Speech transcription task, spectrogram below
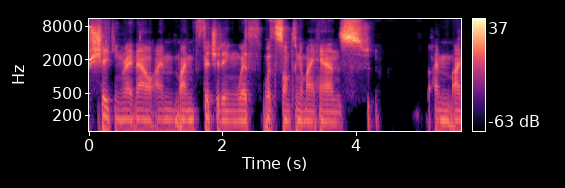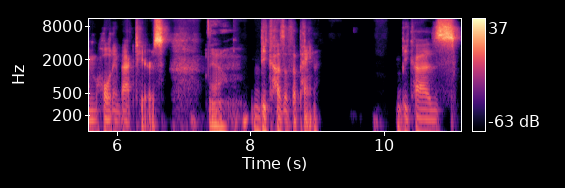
shaking right now. I'm I'm fidgeting with with something in my hands. I'm I'm holding back tears Yeah. because of the pain. Because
